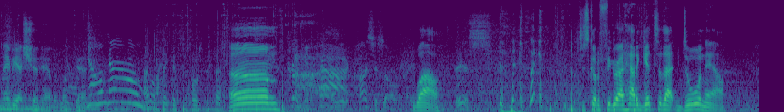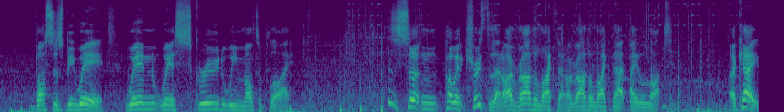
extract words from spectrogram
Maybe I should have it looked at. No, no. I don't think it's supposed to touch Um. Us all right. Wow. This. Just got to figure out how to get to that door now. Bosses beware. When we're screwed, we multiply. There's a certain poetic truth to that. I rather like that. I rather like that a lot. Okay.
